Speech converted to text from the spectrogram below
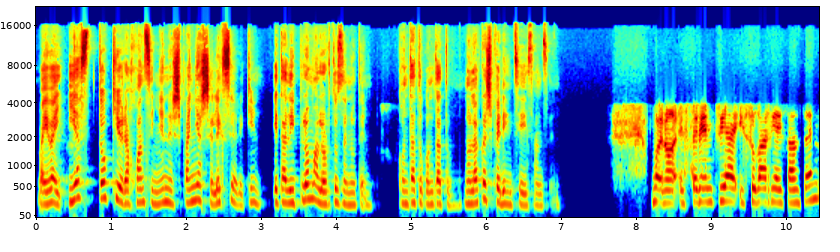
Bai, bai, iaz Tokiora joan zinen Espainiar selekzioarekin, eta diploma lortu zenuten. Kontatu, kontatu, nolako esperientzia izan zen. Bueno, esperientzia izugarria izan zen,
